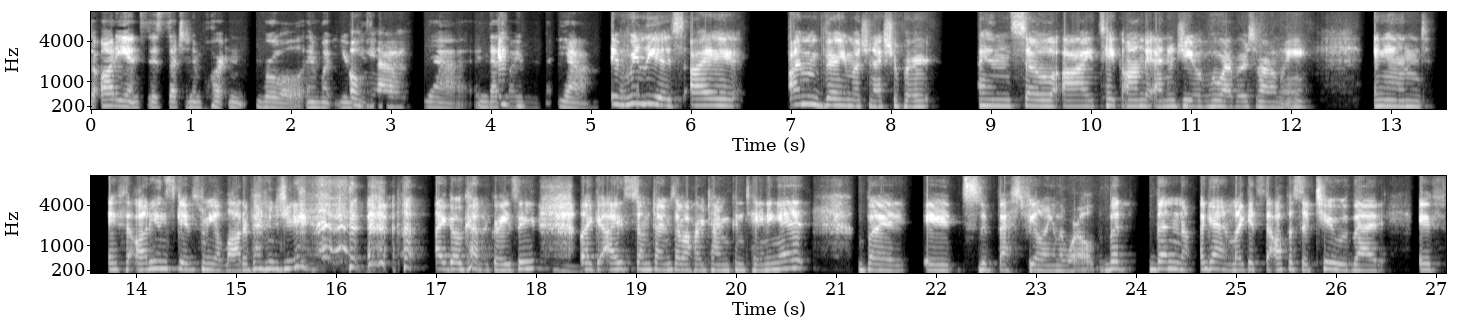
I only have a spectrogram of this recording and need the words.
the audience is such an important role in what you're Oh, yeah. yeah and that's why yeah It really is. I I'm very much an extrovert. And so I take on the energy of whoever's around me. And if the audience gives me a lot of energy, I go kind of crazy. Like I sometimes have a hard time containing it, but it's the best feeling in the world. But then again, like it's the opposite too, that if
